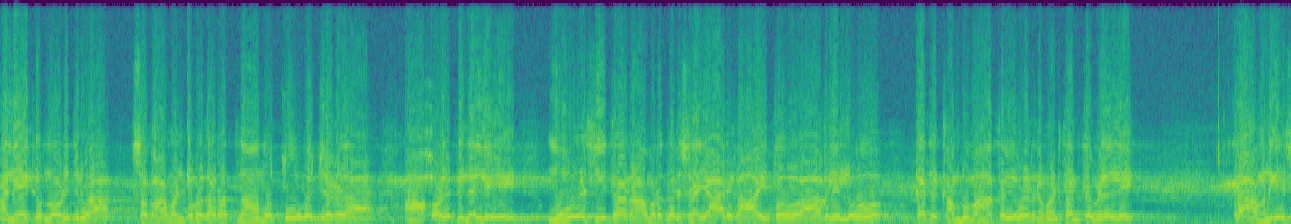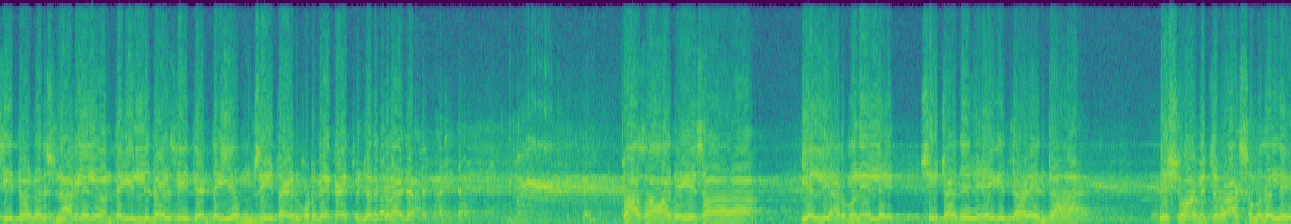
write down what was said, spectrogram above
ಅನೇಕರು ನೋಡಿದ್ರು. ಆ ಸಭಾಮಂಟಪದ ರತ್ನ, ಮುತ್ತು, ವಜ್ರಗಳ ಆ ಹೊಳಪಿನಲ್ಲಿ ಮೂಲ ಸೀತಾರಾಮರ ದರ್ಶನ ಯಾರಿಗೆ ಆಯಿತೋ ಆಗಲಿಲ್ಲೋ ಗದ ಕಂಬ ಮಹಾಕವಿ ವರ್ಣನೆ ಮಾಡ್ತಾನೆ ತಮಿಳಲ್ಲಿ. ರಾಮನಿಗೆ ಸೀತಾ ದರ್ಶನ ಆಗಲಿಲ್ಲವಂತೆ ಇಲ್ಲಿದ್ದಾಳೆ ಸೀತೆ ಅಂತ ಈ ಎಂ ಸೀತಾ ಹಿಡ್ಕೊಡ್ಬೇಕಾಯ್ತು ಜನಕರಾಜ. ಪ್ರಾಸಾದೇಶ. ಎಲ್ಲಿ ಅರಮನೆಯಲ್ಲಿ ಸೀತಾದೇವಿ ಹೇಗಿದ್ದಾಳೆ ಅಂತ ವಿಶ್ವಾಮಿತ್ರರ ಆಶ್ರಮದಲ್ಲಿ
